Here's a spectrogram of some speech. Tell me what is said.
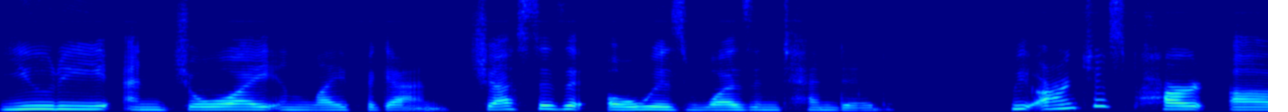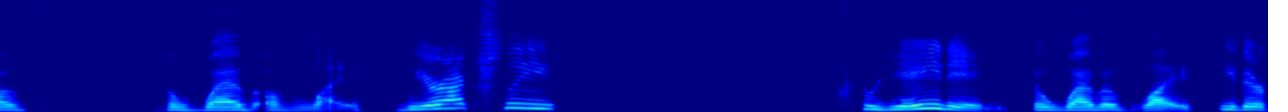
beauty and joy in life again, just as it always was intended. We aren't just part of the web of life, we are actually creating the web of life, either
